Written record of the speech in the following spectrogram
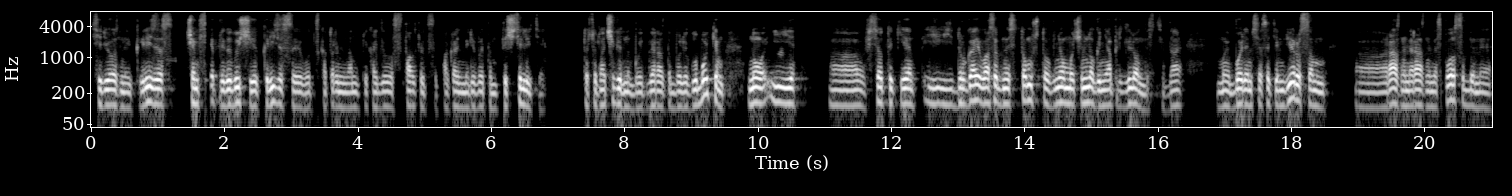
серьезный кризис, чем все предыдущие кризисы, вот, с которыми нам приходилось сталкиваться, по крайней мере, в этом тысячелетии. То есть он, очевидно, будет гораздо более глубоким, но и э, все-таки и другая его особенность в том, что в нем очень много неопределенности. Да? Мы боремся с этим вирусом разными-разными э, способами,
